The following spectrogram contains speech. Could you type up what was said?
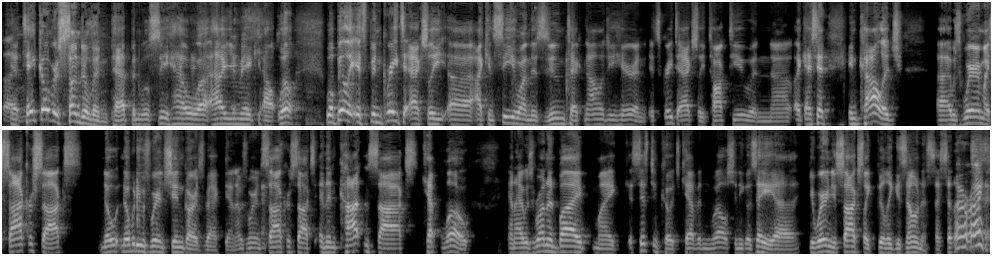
But, yeah, take over Sunderland, Pep, and we'll see how uh, how you make out. Well, well, Billy, it's been great to actually. Uh, I can see you on this Zoom technology here, and it's great to actually talk to you. And uh, like I said, in college. Uh, I was wearing my soccer socks. No, nobody was wearing shin guards back then. I was wearing soccer socks and then cotton socks kept low. And I was running by my assistant coach, Kevin Welsh, and he goes, Hey, uh, you're wearing your socks like Billy Gazonas. I said, All right,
